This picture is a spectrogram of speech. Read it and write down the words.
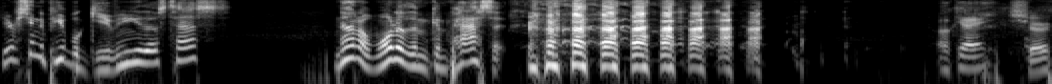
You ever seen the people giving you those tests? Not a one of them can pass it. okay, sure.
